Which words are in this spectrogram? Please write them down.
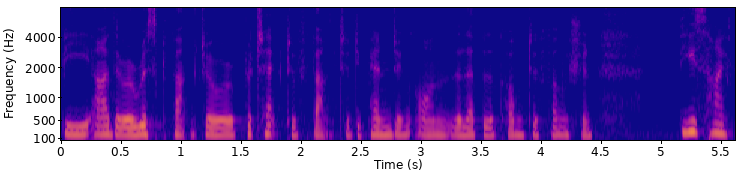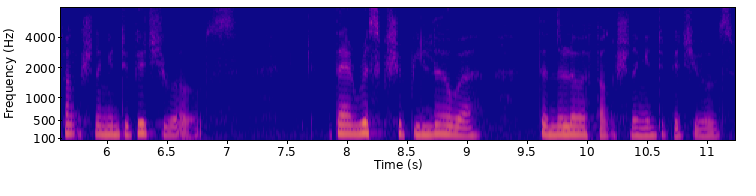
be either a risk factor or a protective factor depending on the level of cognitive function, these high functioning individuals, their risk should be lower than the lower functioning individuals.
